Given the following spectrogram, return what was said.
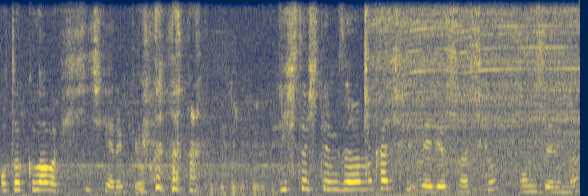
Otoklava hiç gerek yok. Diş taşı temizlememe kaç veriyorsun aşkım? 10 üzerinden.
